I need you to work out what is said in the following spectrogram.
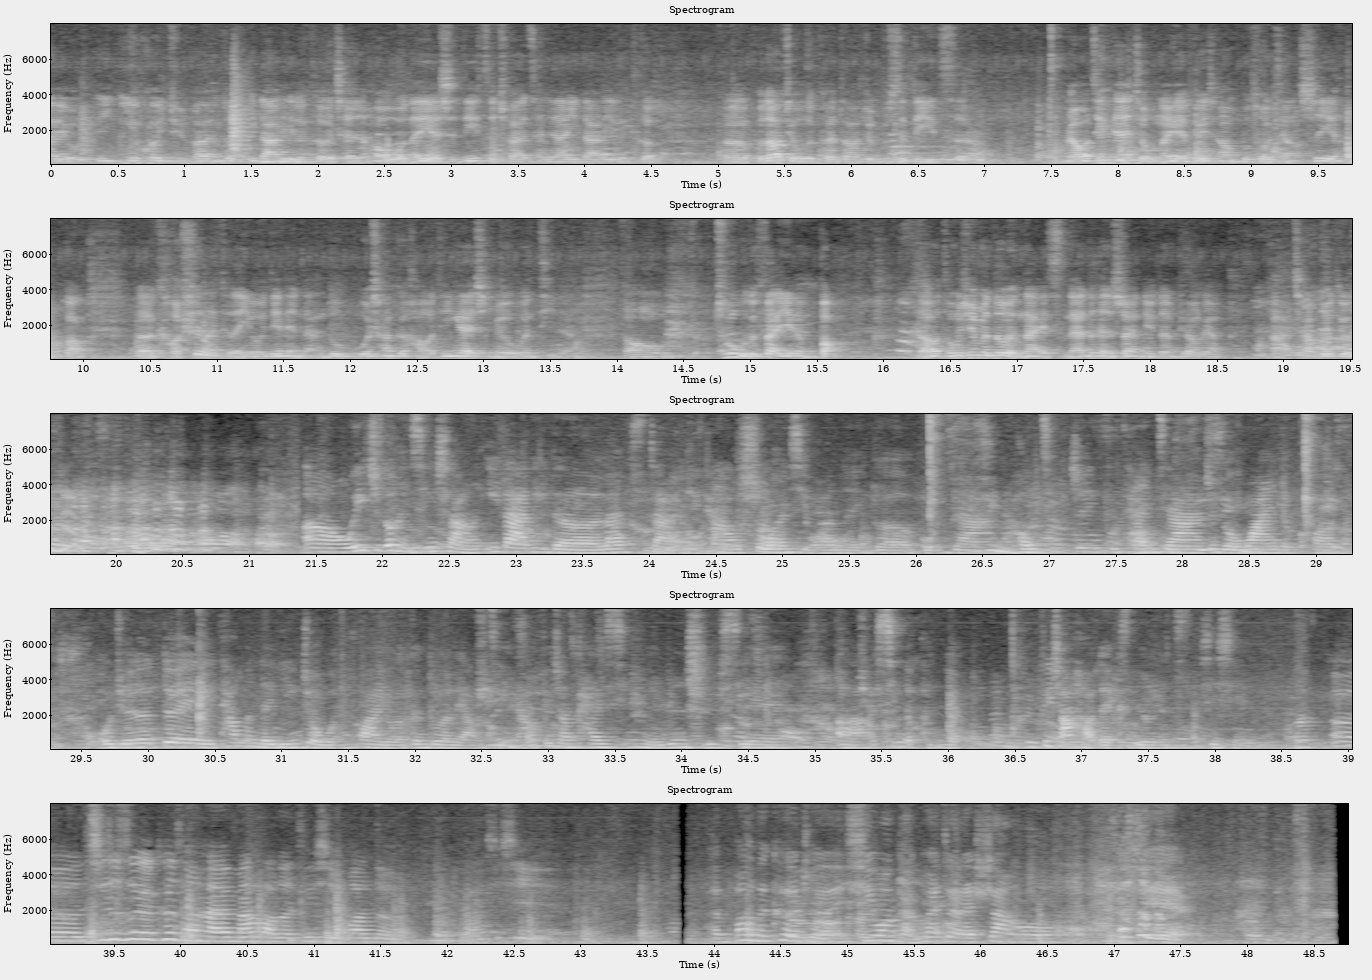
家有议会举办这种意大利的课程，然后我呢也是第一次出来参加意大利的课，呃，葡萄酒的课当然就不是第一次了。然后今天的酒呢也非常不错，讲师也很棒，呃，考试呢可能有一点点难度，不过唱歌好好听应该也是没有问题的。然后中午的饭也很棒，然后同学们都很 nice，男的很帅，女的很漂亮，啊，差不多就这样。呃，我一直都很欣赏意大利的 lifestyle，然后是我很喜欢的一个国家。然后这一次参加这个 wine 的 course，我觉得对他们的饮酒文化有了更多的了解，然后非常开心也认识一些啊新的朋友，非常好的 experience，谢谢。嗯，其实这个课程还蛮好的，挺喜欢的。好，谢谢。很棒的课程，希望赶快再来上哦，谢谢。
